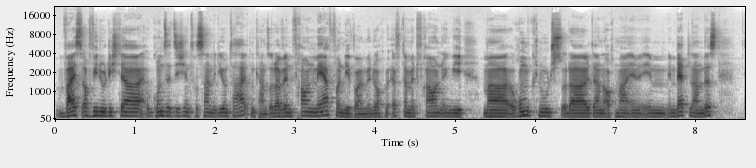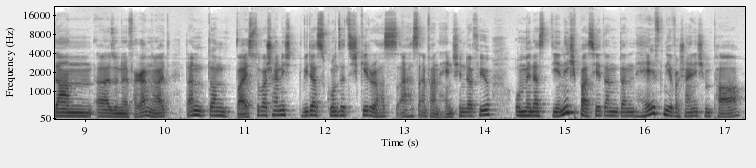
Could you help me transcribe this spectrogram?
weißt auch, wie du dich da grundsätzlich interessant mit ihr unterhalten kannst. Oder wenn Frauen mehr von dir wollen, wenn du auch öfter mit Frauen irgendwie mal rumknutschst oder dann auch mal im, im, im Bett landest, dann, äh, also in der Vergangenheit, dann, dann weißt du wahrscheinlich, wie das grundsätzlich geht oder hast, hast einfach ein Händchen dafür. Und wenn das dir nicht passiert, dann, dann helfen dir wahrscheinlich ein paar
